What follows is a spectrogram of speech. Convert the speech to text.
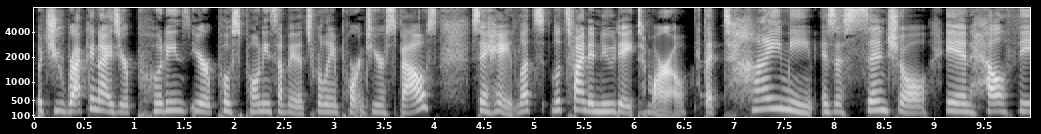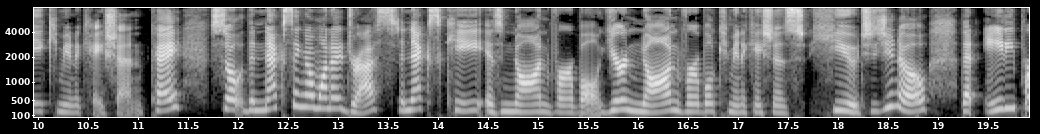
but you recognize you're putting, you're postponing something that's really important to your spouse, say, hey, let's, let's find a new date tomorrow. The timing is essential in healthy communication. Okay. So the next thing I want to address, the next key is nonverbal. Your nonverbal communication is huge. Did you know that 80%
